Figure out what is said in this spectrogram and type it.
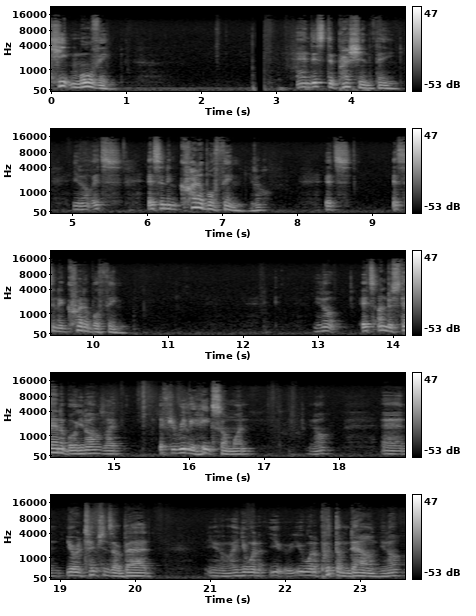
Keep moving. And this depression thing, you know, it's it's an incredible thing, you know. It's it's an incredible thing. You know, it's understandable, you know, like if you really hate someone, you know, and your intentions are bad, you know, and you want you, you want to put them down, you know.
